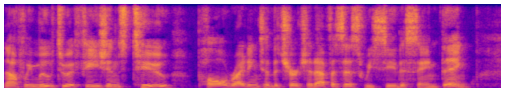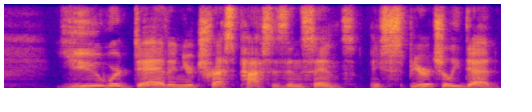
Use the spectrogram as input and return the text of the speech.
Now, if we move to Ephesians 2, Paul writing to the church at Ephesus, we see the same thing. You were dead in your trespasses and sins, okay? spiritually dead,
